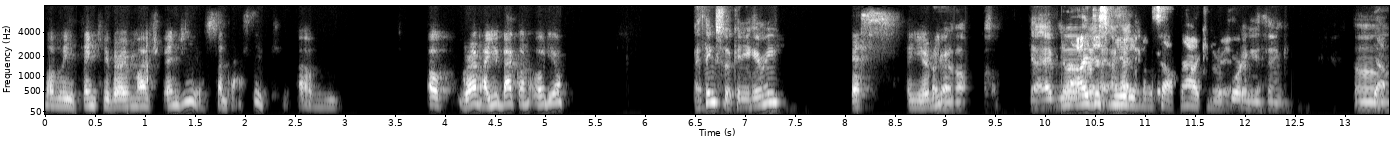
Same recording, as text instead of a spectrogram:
Lovely. Thank you very much, Benji. It's fantastic. Um, oh, Graham, are you back on audio? I think so. Can you hear me? Yes. Can you hear me? Okay, awesome. Yeah, I have no. No, I just I, muted I myself. Now I can hear you. recording. I think. Um, yeah.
